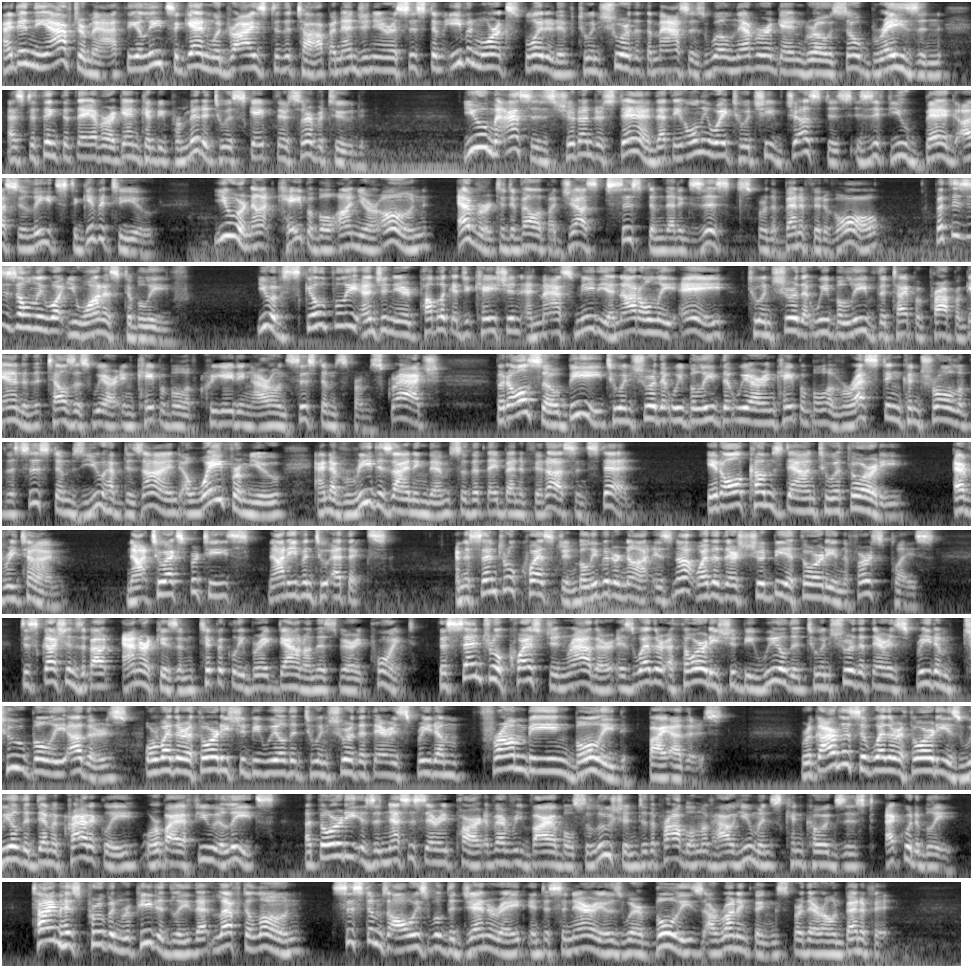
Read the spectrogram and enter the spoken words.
And in the aftermath, the elites again would rise to the top and engineer a system even more exploitative to ensure that the masses will never again grow so brazen as to think that they ever again can be permitted to escape their servitude. You masses should understand that the only way to achieve justice is if you beg us elites to give it to you. You are not capable on your own ever to develop a just system that exists for the benefit of all. But this is only what you want us to believe. You have skillfully engineered public education and mass media not only A, to ensure that we believe the type of propaganda that tells us we are incapable of creating our own systems from scratch, but also B, to ensure that we believe that we are incapable of wresting control of the systems you have designed away from you and of redesigning them so that they benefit us instead. It all comes down to authority every time, not to expertise, not even to ethics. And the central question, believe it or not, is not whether there should be authority in the first place. Discussions about anarchism typically break down on this very point. The central question, rather, is whether authority should be wielded to ensure that there is freedom to bully others, or whether authority should be wielded to ensure that there is freedom from being bullied by others. Regardless of whether authority is wielded democratically or by a few elites, authority is a necessary part of every viable solution to the problem of how humans can coexist equitably. Time has proven repeatedly that left alone, systems always will degenerate into scenarios where bullies are running things for their own benefit.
